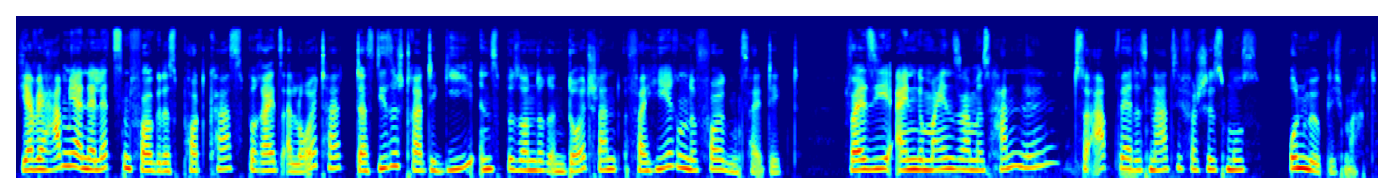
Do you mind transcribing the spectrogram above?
Ja, wir haben ja in der letzten Folge des Podcasts bereits erläutert, dass diese Strategie insbesondere in Deutschland verheerende Folgen zeitigt, weil sie ein gemeinsames Handeln zur Abwehr des Nazifaschismus unmöglich macht.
